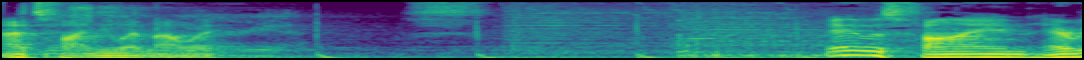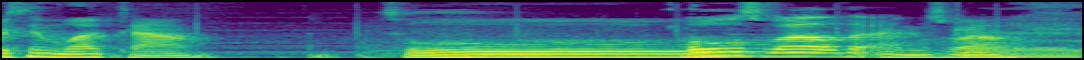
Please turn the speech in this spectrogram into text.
That's fine. You went that way. It was fine. Everything worked out. It's all All's well that ends well. good.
